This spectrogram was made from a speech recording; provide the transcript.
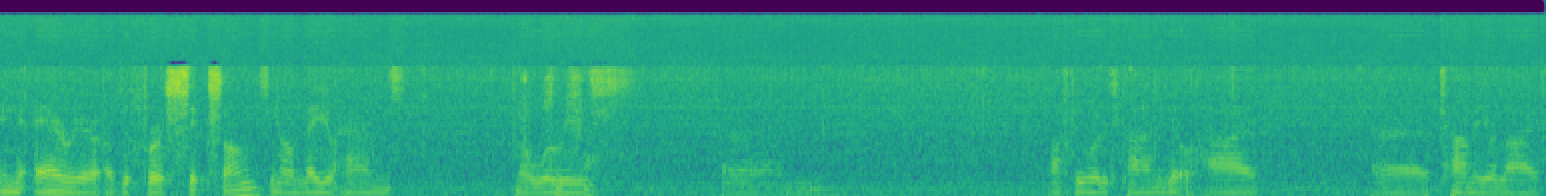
in the area of the first six songs, you know, Lay Your Hands, No Worries. Um, after all this time, A Little High. Uh, time of Your Life.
